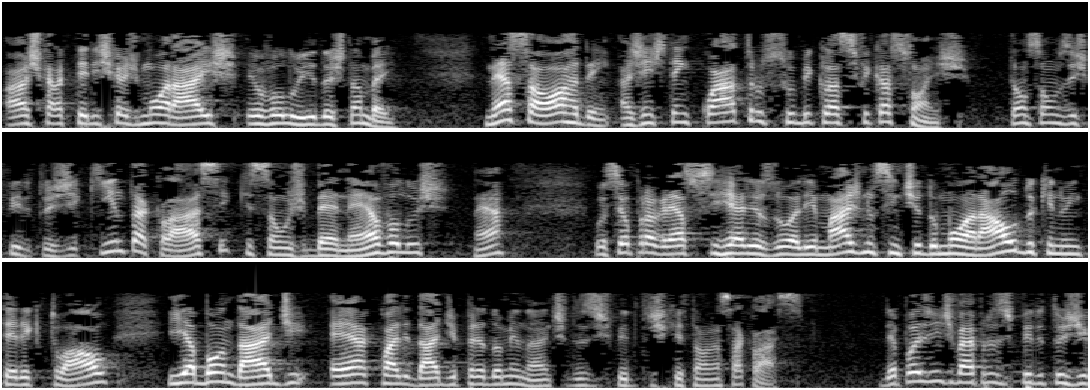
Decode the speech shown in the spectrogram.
às características morais evoluídas também. Nessa ordem, a gente tem quatro subclassificações. Então, são os espíritos de quinta classe, que são os benévolos, né? O seu progresso se realizou ali mais no sentido moral do que no intelectual, e a bondade é a qualidade predominante dos espíritos que estão nessa classe. Depois a gente vai para os espíritos de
